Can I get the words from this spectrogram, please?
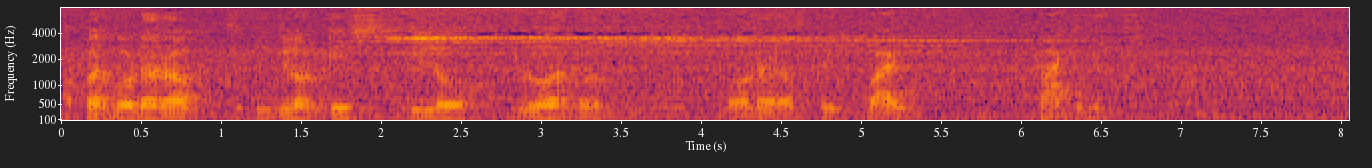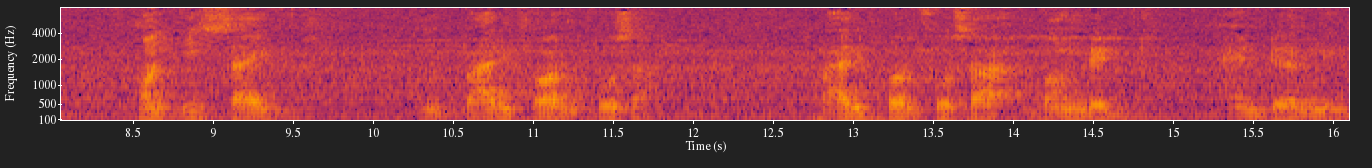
upper border of epiglottis, below lower border of cricoid cartilage. On each side, the piriform fossa. Piriform fossa bounded entirely,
